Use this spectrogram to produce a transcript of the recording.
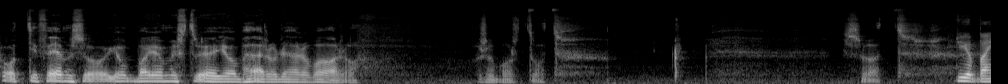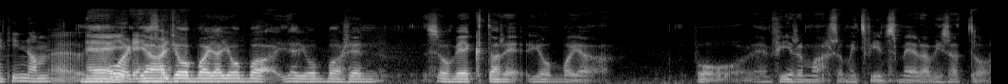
85 så jobbade jag med ströjobb här och där och var och, och så bortåt. Så att... Du jobbar inte inom uh, Nej, vården? jag jobbar, jag jobbar, jag jobbar sen som väktare jobbar jag på en firma som inte finns mera. Vi satt och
